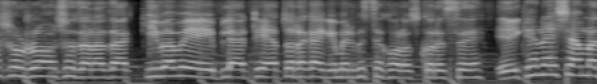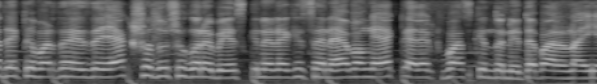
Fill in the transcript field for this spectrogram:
আসল রহস্য জানা যাক, কীভাবে এই প্লেয়ারটি এত টাকা গেমের পিছিয়ে খরচ করেছে। এইখানে এসে আমরা দেখতে পারতাম যে একশো দুশো করে বেস কিনে রেখেছেন এবং একটা ইলেকট্রিক পাস কিন্তু নিতে পারে নাই।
